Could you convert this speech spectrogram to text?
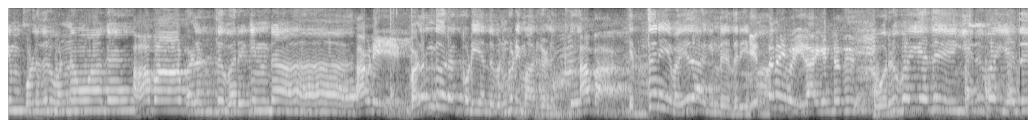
நாளொரு மேனியும் பொழுது வண்ணமாக ஆமாம் வளர்த்து வருகின்றார். வளர்ந்து வரக்கூடிய அந்த பெண்குடிமார்களுக்கு ஆமா. எத்தனை வயதாகின்றது தெரியுமா? எத்தனை வயதாகின்றது? ஒரு வயது இரு வயது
